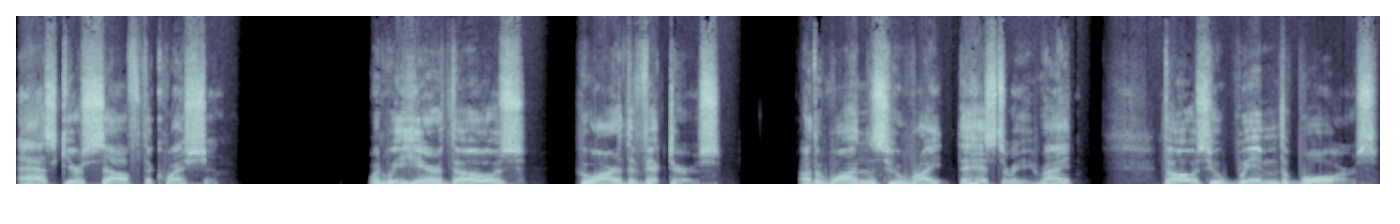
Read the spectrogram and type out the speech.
ask yourself the question when we hear those who are the victors are the ones who write the history, right? Those who win the wars,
